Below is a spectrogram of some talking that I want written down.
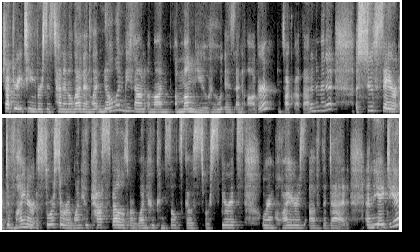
Chapter 18, verses 10 and 11 Let no one be found among, among you who is an augur. We'll talk about that in a minute. A soothsayer, a diviner, a sorcerer, one who casts spells, or one who consults ghosts or spirits or inquires of the dead. And the idea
